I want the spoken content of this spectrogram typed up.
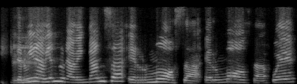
Eh, Termina habiendo una venganza hermosa, hermosa. Fue,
